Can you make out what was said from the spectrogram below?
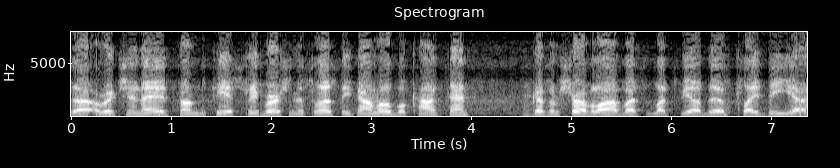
uh, originated from the PS3 version as well as the downloadable content. Because I'm sure a lot of us would like to be able to play the uh,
